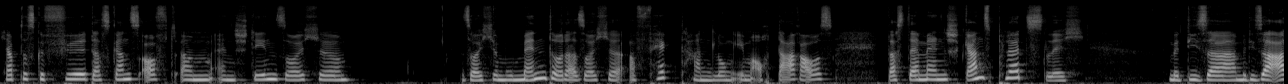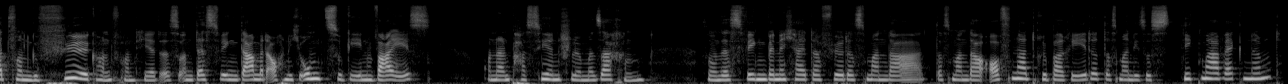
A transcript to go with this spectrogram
Ich habe das Gefühl, dass ganz oft ähm, entstehen solche, solche Momente oder solche Affekthandlungen eben auch daraus, dass der Mensch ganz plötzlich mit dieser, mit dieser Art von Gefühl konfrontiert ist und deswegen damit auch nicht umzugehen weiß. Und dann passieren schlimme Sachen. So, und deswegen bin ich halt dafür, dass man da, dass man da offener drüber redet, dass man dieses Stigma wegnimmt.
